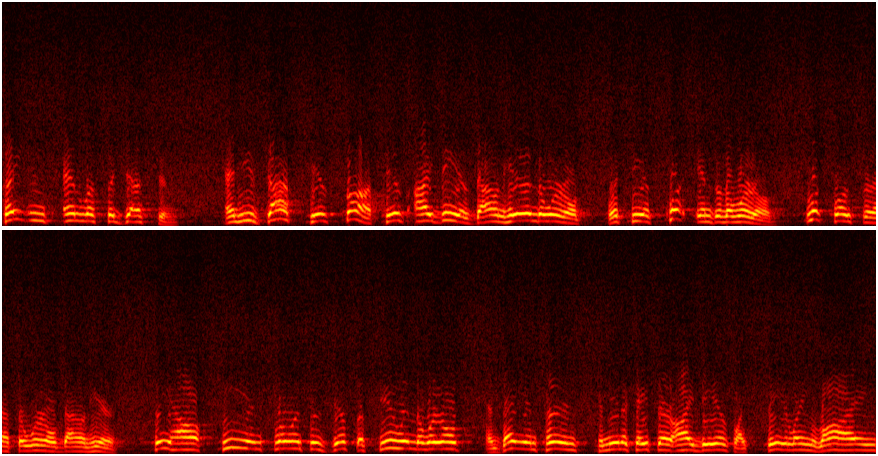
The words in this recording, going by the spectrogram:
Satan's endless suggestions. And he's got his thoughts, his ideas down here in the world, which he has put into the world. Look closer at the world down here. See how he influences just a few in the world, and they in turn communicate their ideas like stealing, lying,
